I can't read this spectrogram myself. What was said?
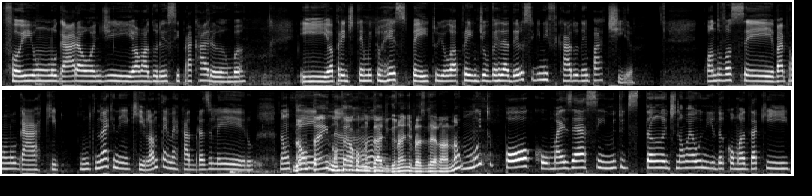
Foi um lugar onde eu amadureci pra caramba. E eu aprendi a ter muito respeito e eu aprendi o verdadeiro significado da empatia. Quando você vai pra um lugar que não é que nem aqui, lá não tem mercado brasileiro, não tem Não tem? Não, tem uma comunidade grande brasileira lá, não? muito pouco, mas é assim, muito distante, não é unida como a daqui.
